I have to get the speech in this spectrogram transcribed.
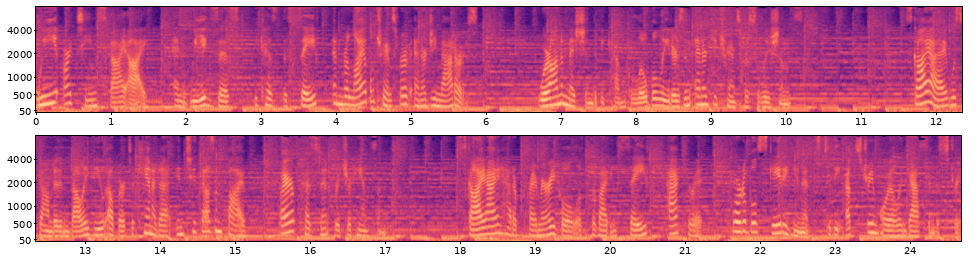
We are Team Sky Eye, and we exist because the safe and reliable transfer of energy matters. We're on a mission to become global leaders in energy transfer solutions. Sky Eye was founded in Valleyview, Alberta, Canada in 2005 by our president, Richard Hanson. Sky Eye had a primary goal of providing safe, accurate, portable SCADA units to the upstream oil and gas industry.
